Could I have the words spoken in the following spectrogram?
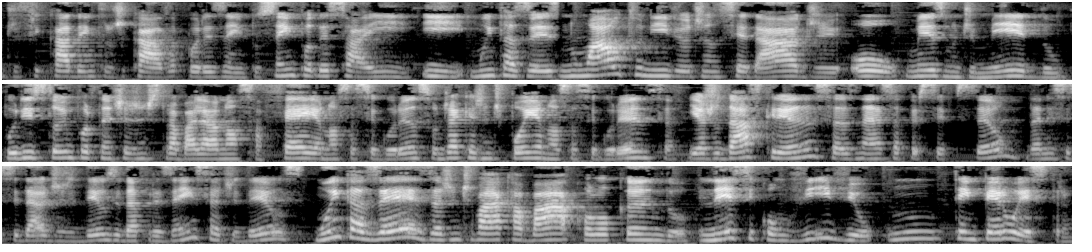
de ficar dentro de casa, por exemplo, sem poder sair e muitas vezes num alto alto nível de ansiedade ou mesmo de medo. Por isso é tão importante a gente trabalhar a nossa fé e a nossa segurança, onde é que a gente põe a nossa segurança e ajudar as crianças nessa percepção da necessidade de Deus e da presença de Deus. Muitas vezes a gente vai acabar colocando nesse convívio um tempero extra.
